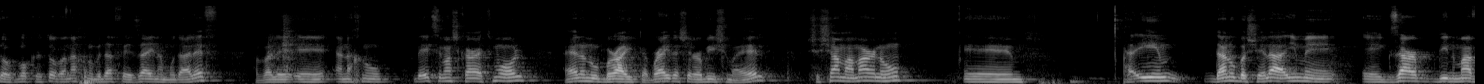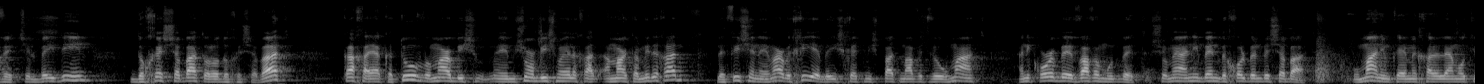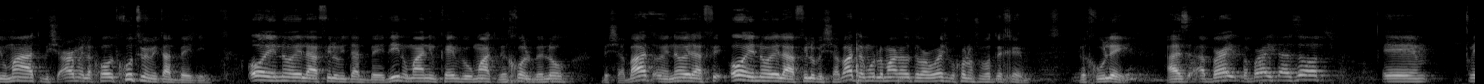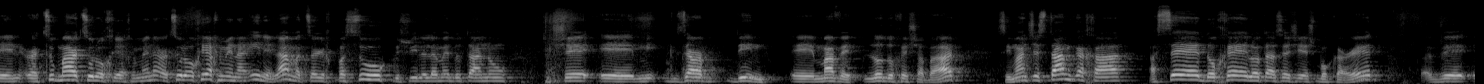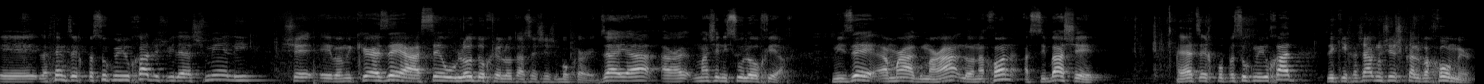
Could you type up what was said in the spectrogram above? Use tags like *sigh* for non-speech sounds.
טוב, בוקר טוב, אנחנו בדף ז עמוד א', אבל uh, אנחנו, בעצם מה שקרה אתמול, היה לנו ברייתא, ברייתא של רבי ישמעאל, ששם אמרנו, האם, דנו בשאלה האם גזר דין מוות של בית דין דוחה שבת או לא דוחה שבת, כך היה כתוב, אמר ביש, משום רבי ישמעאל אחד, אמר תלמיד אחד, לפי שנאמר וכי יהיה באיש חטא משפט מוות ואומת, אני קורא בו' עמוד ב', שומע אני בן בכל בן בשבת, ומה אני מקיים מחללי אמות יומת בשאר מלאכות חוץ ממיתת בית דין, או אינו אלא אפילו מיתת בית דין, ומה אני מקיים ואומת בכל ולא בשבת, או אינו אלא, או אינו אלא אפילו בשבת, תלמוד לומר לא דבר רועש בכל משבותיכם, וכולי. אז בברייתא הזאת, אה, רצו, מה רצו להוכיח ממנה? רצו להוכיח ממנה, הנה, למה צריך פסוק בשביל ללמד אותנו שגזר דין אה, מוות לא דוחה שבת, סימן שסתם ככה, עשה דוחה לא תעשה שיש בו כרת, ולכן צריך פסוק מיוחד בשביל להשמיע לי שבמקרה הזה העשה הוא לא דוחה לא תעשה שיש בו כרת. זה היה מה שניסו להוכיח. מזה אמרה הגמרא, לא נכון, הסיבה שהיה צריך פה פסוק מיוחד זה כי חשבנו שיש קל וחומר,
